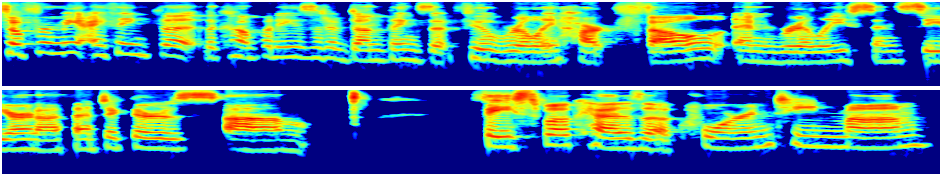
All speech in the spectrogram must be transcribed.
so for me, I think that the companies that have done things that feel really heartfelt and really sincere and authentic, there's um, Facebook has a quarantine mom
